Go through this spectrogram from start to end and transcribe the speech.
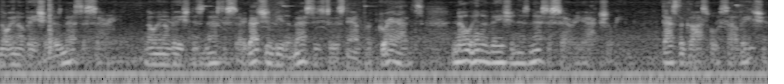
No innovation is necessary. No innovation is necessary. That should be the message to the Stanford grads. No innovation is necessary, actually. That's the gospel of salvation.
